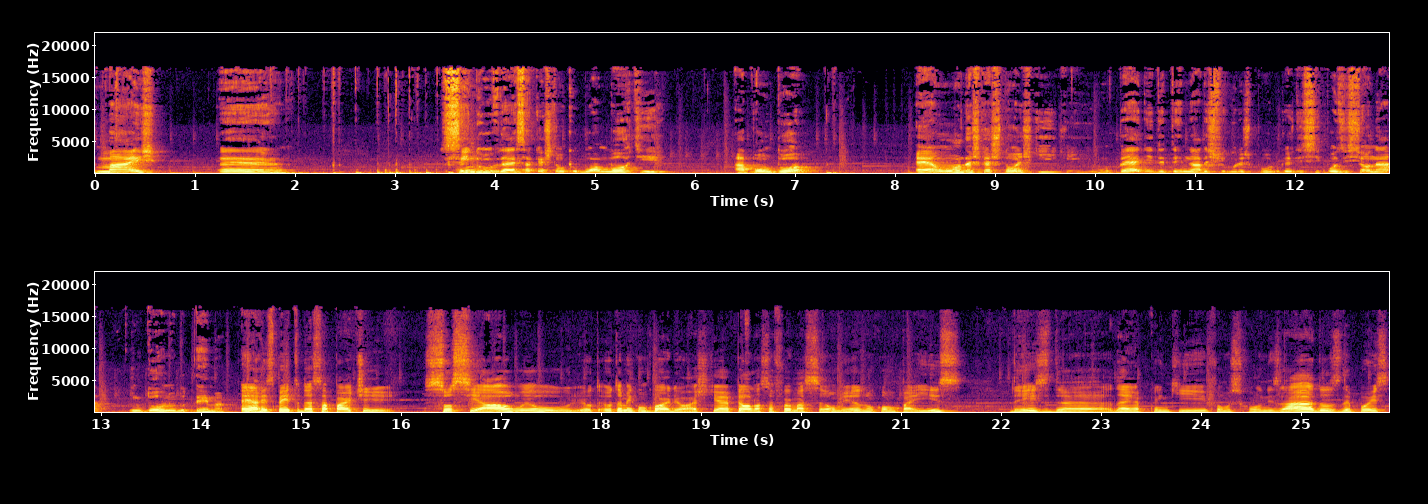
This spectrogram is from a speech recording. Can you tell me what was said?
mas é, sem dúvida essa questão que o Boa Morte apontou é uma das questões que, que impede determinadas figuras públicas de se posicionar em torno do tema. É, a respeito dessa parte social, eu, eu, eu também concordo. Eu acho que é pela nossa formação mesmo como país, desde a da época em que fomos colonizados, depois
